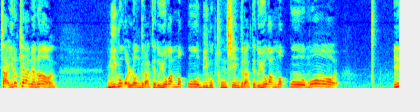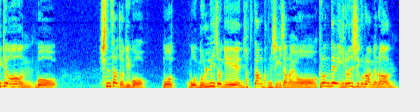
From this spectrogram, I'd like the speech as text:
자, 이렇게 하면은 미국 언론들한테도 욕 안 먹고 미국 정치인들한테도 욕 안 먹고 뭐 일견 뭐 신사적이고 뭐뭐 논리적인 협상 방식이잖아요. 그런데 이런 식으로 하면은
